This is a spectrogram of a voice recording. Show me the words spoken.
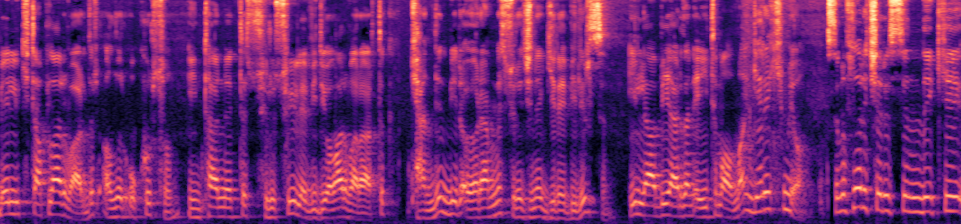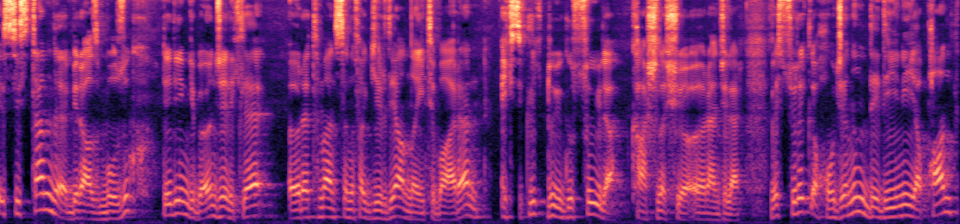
Belli kitaplar vardır, alır okursun. İnternette sürüsüyle videolar var artık. Kendin bir öğrenme sürecine girebilirsin. İlla bir yerden eğitim alman gerekmiyor. Sınıflar içerisindeki sistem de biraz bozuk. Dediğim gibi öncelikle öğretmen sınıfa girdiği andan itibaren eksiklik duygusuyla karşılaşıyor öğrenciler ve sürekli hocanın dediğini yapan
